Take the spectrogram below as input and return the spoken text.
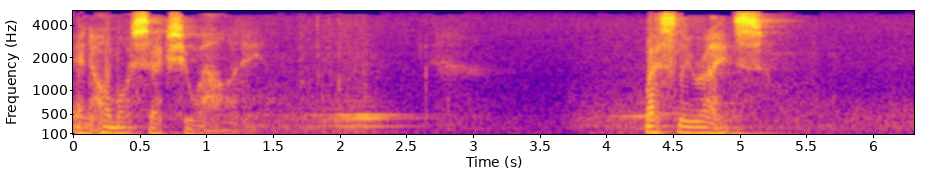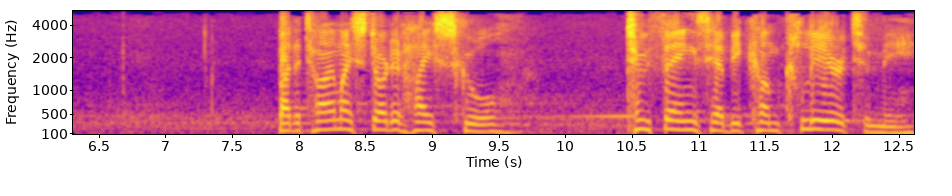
and homosexuality. Wesley writes By the time I started high school, two things had become clear to me.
